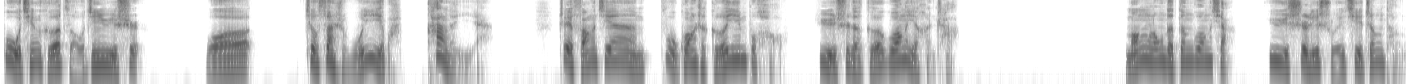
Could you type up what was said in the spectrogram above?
顾清河走进浴室，我就算是无意吧，看了一眼，这房间不光是隔音不好，浴室的隔光也很差。朦胧的灯光下，浴室里水汽蒸腾。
